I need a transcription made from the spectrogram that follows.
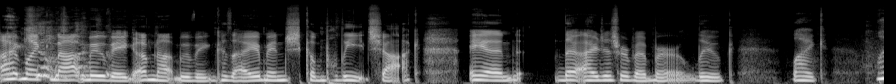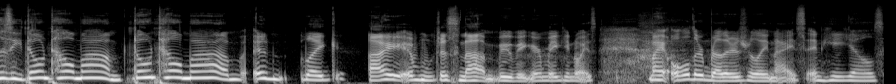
I'm like not moving. I'm not moving because I am in sh- complete shock. And the, I just remember Luke, like, Lizzie, don't tell mom. Don't tell mom. And like, I am just not moving or making noise. My older brother is really nice and he yells,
